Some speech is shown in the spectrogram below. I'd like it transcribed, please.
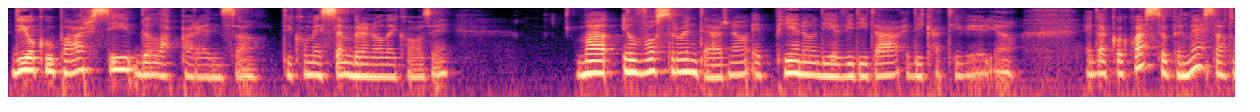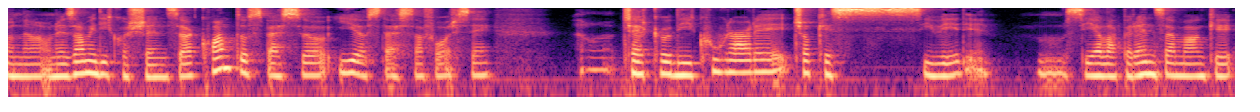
di occuparsi dell'apparenza, di come sembrano le cose, ma il vostro interno è pieno di avidità e di cattiveria. Ed ecco, questo per me è stato una, un esame di coscienza, quanto spesso io stessa forse uh, cerco di curare ciò che si vede, sia l'apparenza ma anche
